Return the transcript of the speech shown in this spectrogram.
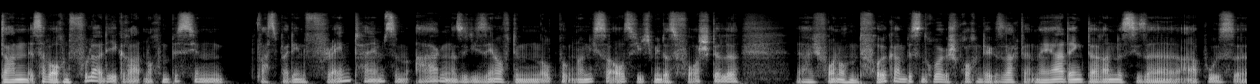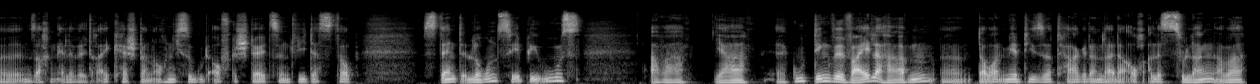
Dann ist aber auch ein Full HD gerade noch ein bisschen was bei den Frame Times im Argen, also die sehen auf dem Notebook noch nicht so aus, wie ich mir das vorstelle. Ja, habe ich vorhin noch mit Volker ein bisschen drüber gesprochen, der gesagt hat, naja, denkt daran, dass diese APUs äh, in Sachen Level 3 Cache dann auch nicht so gut aufgestellt sind wie Desktop Standalone CPUs. Aber ja, äh, gut Ding will Weile haben. Äh, dauert mir dieser Tage dann leider auch alles zu lang, aber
